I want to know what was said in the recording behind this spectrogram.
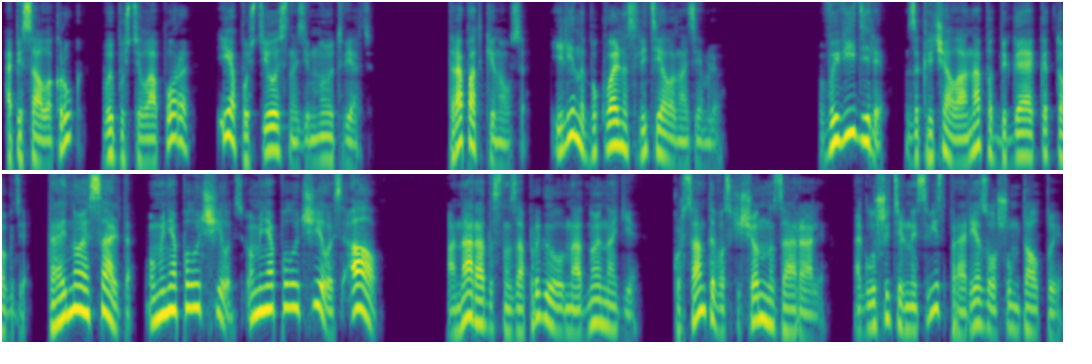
описала круг, выпустила опоры и опустилась на земную твердь. Трап откинулся, и Лина буквально слетела на землю. «Вы видели?» — закричала она, подбегая к Этогде. «Тройное сальто! У меня получилось! У меня получилось! Ал!» Она радостно запрыгала на одной ноге. Курсанты восхищенно заорали. Оглушительный свист прорезал шум толпы.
